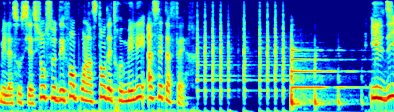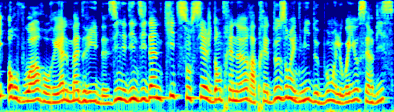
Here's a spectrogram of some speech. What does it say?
mais l'association se défend pour l'instant d'être mêlée à cette affaire. Il dit au revoir au Real Madrid. Zinedine Zidane quitte son siège d'entraîneur après deux ans et demi de bons et loyaux services.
